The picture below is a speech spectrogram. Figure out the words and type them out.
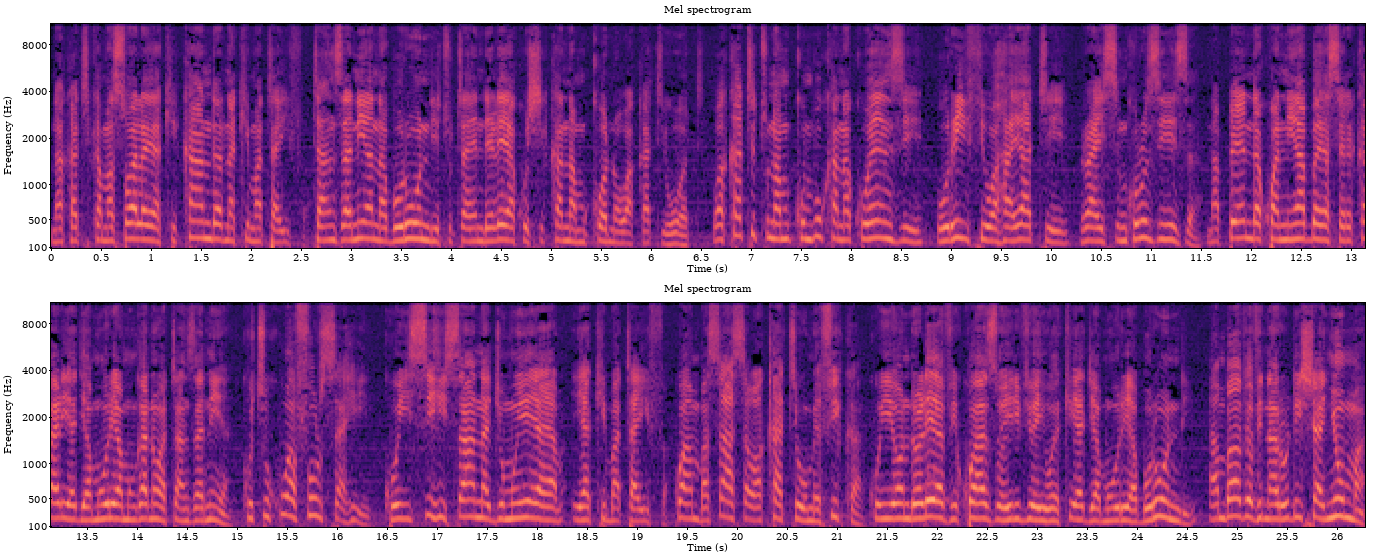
Na katika masuala ya kikanda na kimataifa, Tanzania na Burundi tutaendelea kushikana mkono wakati wote. Wakati tunamkumbuka na kuenzi urithi wa hayati Rais Nkurunziza, napenda kwa niaba ya serikali ya Jamhuri ya Muungano wa Tanzania kuchukua fursa hii kuisihi sana jumuiya ya, ya kimataifa kwamba sasa wakati umefika kuiondolea vikwazo ilivyoiwekea Jamhuri ya Burundi ambavyo vinarudisha nyuma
